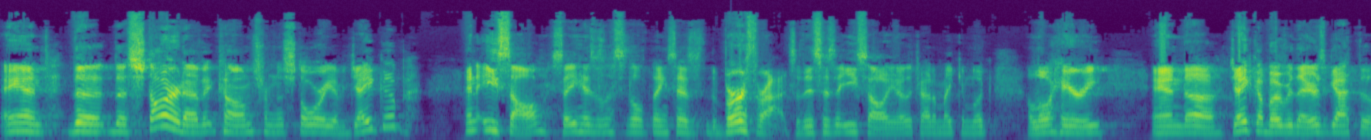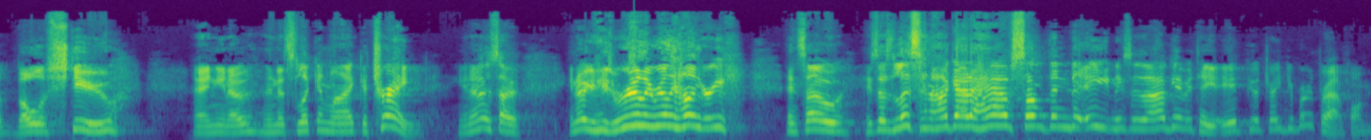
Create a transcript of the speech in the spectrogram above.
And the, the start of it comes from the story of Jacob and Esau. See, his little thing says the birthright. So this is Esau, you know, they try to make him look a little hairy. And, uh, Jacob over there's got the bowl of stew and, you know, and it's looking like a trade, you know, so, you know, he's really, really hungry. And so he says, listen, I gotta have something to eat. And he says, I'll give it to you if you'll trade your birthright for me.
